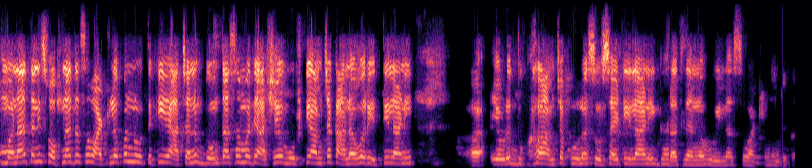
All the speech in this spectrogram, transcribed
मनात आणि स्वप्नात असं वाटलं पण नव्हतं की अचानक दोन तासामध्ये अशा गोष्टी आमच्या कानावर येतील आणि एवढं दुःख आमच्या पूर्ण सोसायटीला आणि घरातल्यांना होईल असं वाटलं नव्हतं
